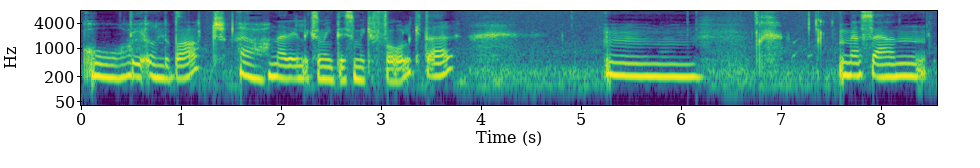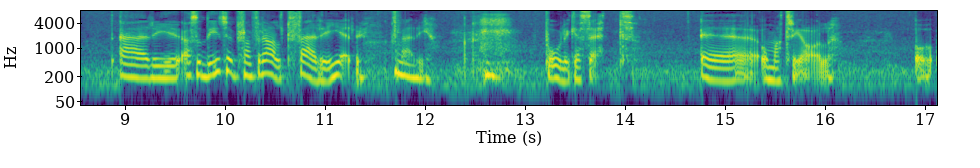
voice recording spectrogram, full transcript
Åh. Det är underbart. Ja. När det liksom inte är så mycket folk där. Mm. Men sen är ju, alltså det är typ framförallt färger. Färg. På olika sätt. Eh, och material. Och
